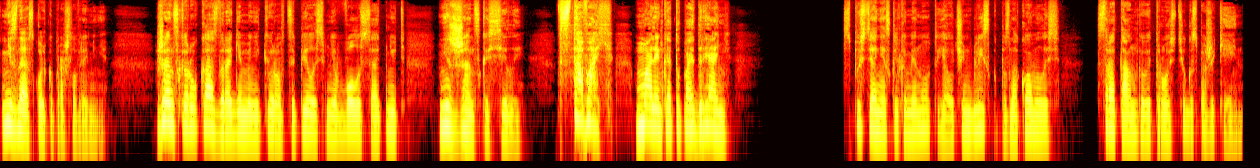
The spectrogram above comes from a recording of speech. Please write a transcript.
Не знаю, сколько прошло времени. Женская рука с дорогим маникюром вцепилась мне в волосы отнюдь не с женской силой. «Вставай, маленькая тупая дрянь!» Спустя несколько минут я очень близко познакомилась с ротанговой тростью госпожи Кейн,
